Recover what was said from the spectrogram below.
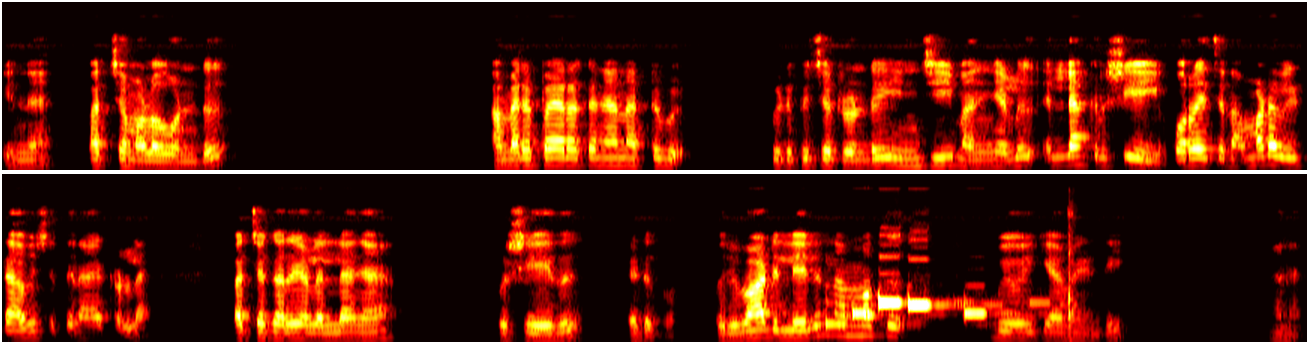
പിന്നെ പച്ചമുളകുണ്ട്. അമരപ്പയറൊക്കെ ഞാൻ നട്ട് പിടിപ്പിച്ചിട്ടുണ്ട്. ഇഞ്ചി മഞ്ഞൾ എല്ലാം കൃഷി ചെയ്യും. കുറേശ്ശെ നമ്മുടെ വീട്ടാവശ്യത്തിനായിട്ടുള്ള പച്ചക്കറികളെല്ലാം ഞാൻ കൃഷി ചെയ്ത് എടുക്കും. ഒരുപാടില്ലേലും നമുക്ക് ഉപയോഗിക്കാൻ വേണ്ടി. അങ്ങനെ.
